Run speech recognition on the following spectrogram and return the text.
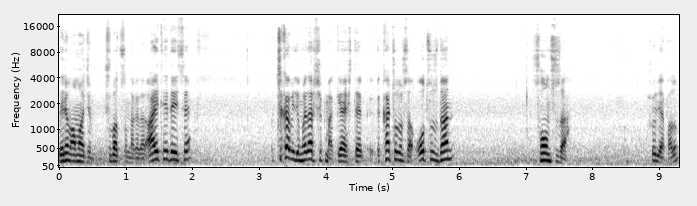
Benim amacım Şubat sonuna kadar. AYT'de ise çıkabildiğim kadar çıkmak. Ya işte kaç olursa 30'dan sonsuza. Şöyle yapalım.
